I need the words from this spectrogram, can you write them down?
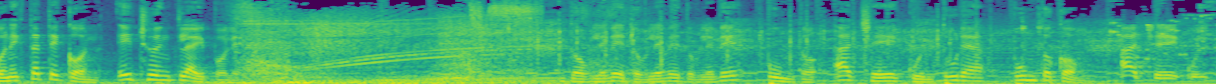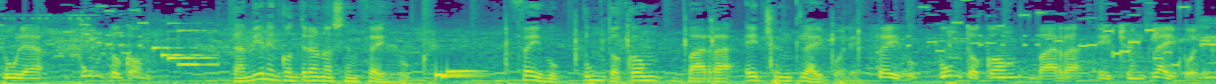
Conectate con Hecho en Claypole. www.hecultura.com hecultura.com También encontrarnos en Facebook facebook.com barra hecho en Claypole. Facebook.com barra hecho en Claypole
